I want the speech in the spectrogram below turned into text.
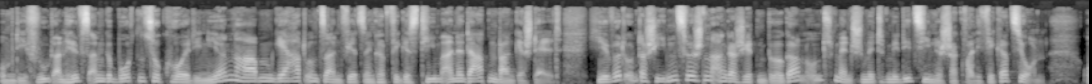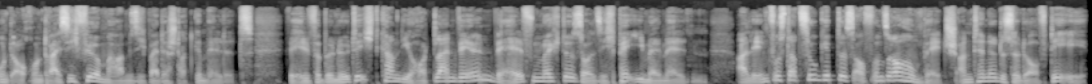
Um die Flut an Hilfsangeboten zu koordinieren, haben Gerhard und sein 14-köpfiges Team eine Datenbank erstellt. Hier wird unterschieden zwischen engagierten Bürgern und Menschen mit medizinischer Qualifikation. Und auch rund 30 Firmen haben sich bei der Stadt gemeldet. Wer Hilfe benötigt, kann die Hotline wählen. Wer helfen möchte, soll sich per E-Mail melden. Alle Infos dazu gibt es auf unserer Homepage antennedüsseldorf.de.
